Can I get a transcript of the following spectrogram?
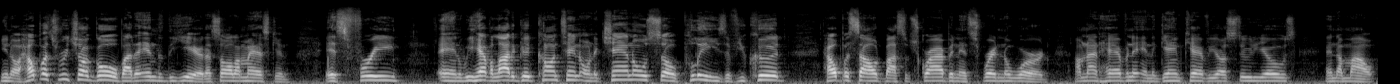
You know, help us reach our goal by the end of the year. That's all I'm asking. It's free, and we have a lot of good content on the channel. So please, if you could, help us out by subscribing and spreading the word. I'm not having it in the Game Caviar Studios, and I'm out.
